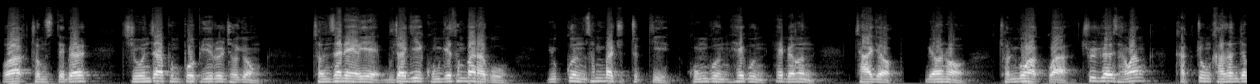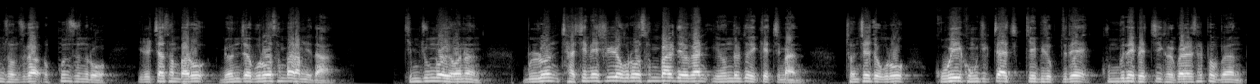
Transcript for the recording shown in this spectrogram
어학 점수대별 지원자 분포 비율을 적용, 전산에 의해 무작위 공개 선발하고 육군 선발 주특기, 공군, 해군, 해병은 자격, 면허, 전공학과, 출결 상황, 각종 가산점 점수가 높은 순으로 1차 선발 후 면접으로 선발합니다. 김중로 의원은 물론 자신의 실력으로 선발되어 간 인원들도 있겠지만 전체적으로 고위 공직자 직계비속들의 군부대 배치 결과를 살펴보면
